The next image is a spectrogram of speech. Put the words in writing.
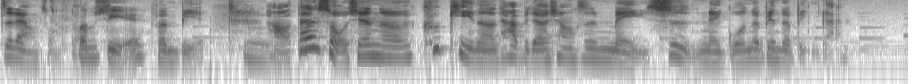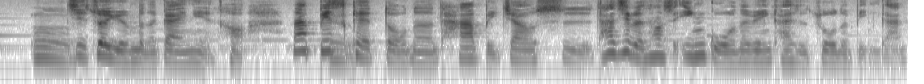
这两种东西分别分别。嗯、好，但首先呢，cookie 呢，它比较像是美式美国那边的饼干，嗯，即最原本的概念哈。那 biscuit 呢，它比较是它基本上是英国那边开始做的饼干。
